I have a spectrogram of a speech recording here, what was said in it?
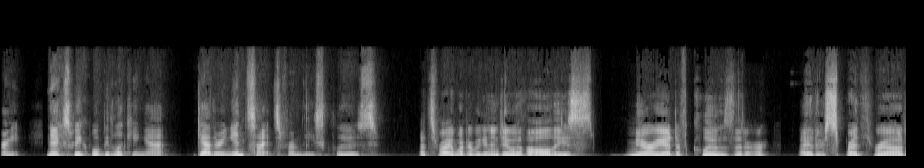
Great. Next week, we'll be looking at gathering insights from these clues. That's right. What are we going to do with all these myriad of clues that are either spread throughout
